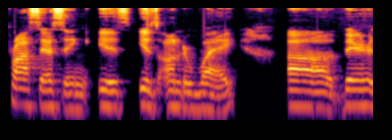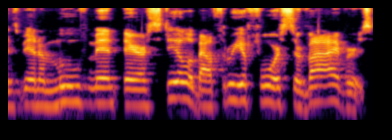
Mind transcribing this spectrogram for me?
processing is is underway. Uh, there has been a movement. There are still about three or four survivors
